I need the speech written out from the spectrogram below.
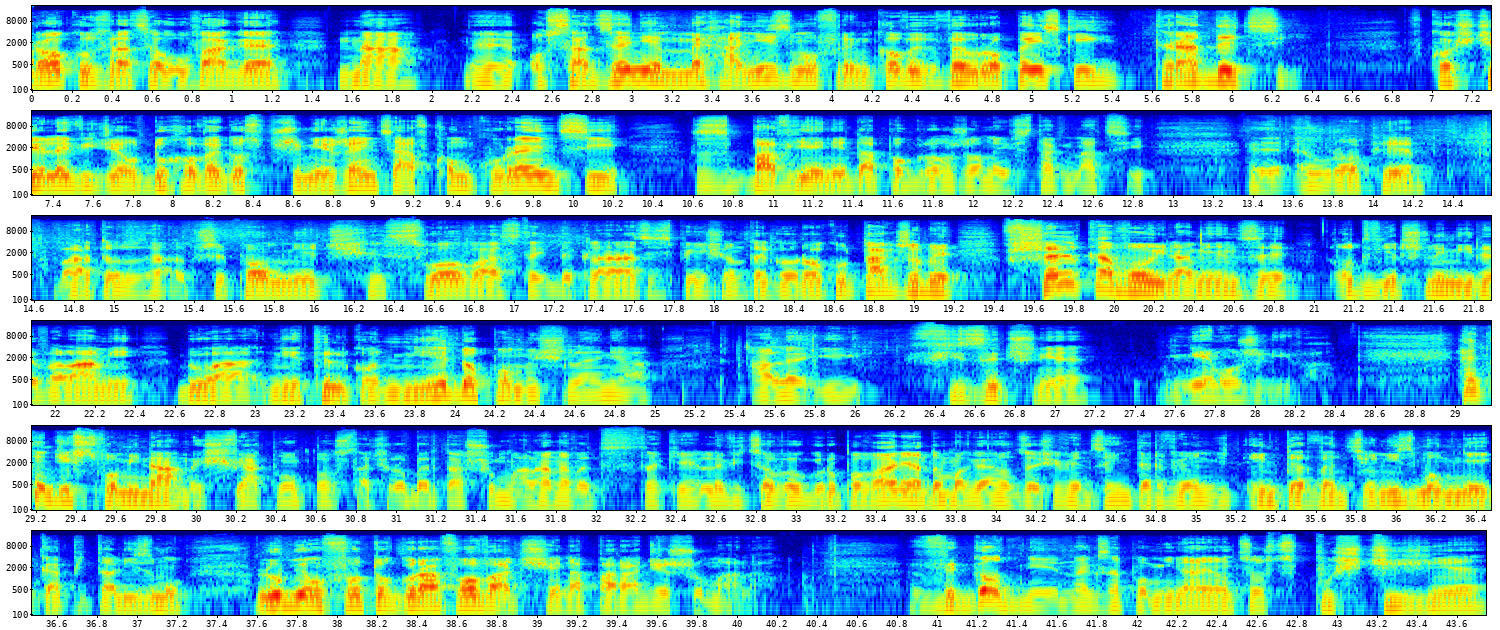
roku zwracał uwagę na e, osadzenie mechanizmów rynkowych w europejskiej tradycji. W kościele widział duchowego sprzymierzeńca, a w konkurencji zbawienie dla pogrążonej w stagnacji e, Europie. Warto przypomnieć słowa z tej deklaracji z 50 roku, tak żeby wszelka wojna między odwiecznymi rywalami była nie tylko nie do pomyślenia, ale i fizycznie niemożliwa. Chętnie gdzieś wspominamy światłą postać Roberta Schumana, nawet takie lewicowe ugrupowania domagające się więcej interwen- interwencjonizmu, mniej kapitalizmu, lubią fotografować się na paradzie Schumana. Wygodnie jednak zapominając o spuściźnie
